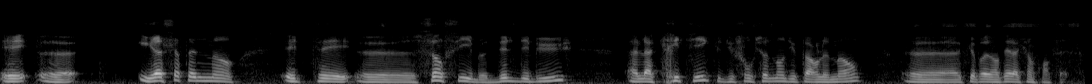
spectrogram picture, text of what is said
Et euh, il a certainement été euh, sensible dès le début à la critique du fonctionnement du Parlement euh, que présentait l'Action française.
